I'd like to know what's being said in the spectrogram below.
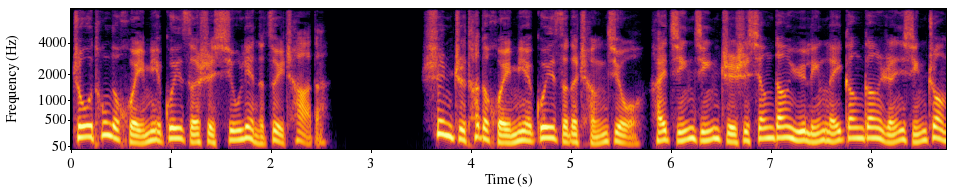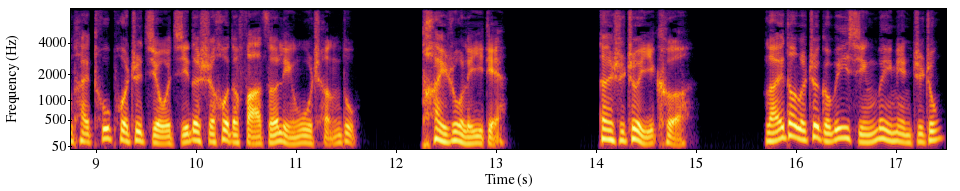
周通的毁灭规则是修炼的最差的，甚至他的毁灭规则的成就还仅仅只是相当于林雷刚刚人形状态突破至九级的时候的法则领悟程度。太弱了一点，但是这一刻，来到了这个微型位面之中，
